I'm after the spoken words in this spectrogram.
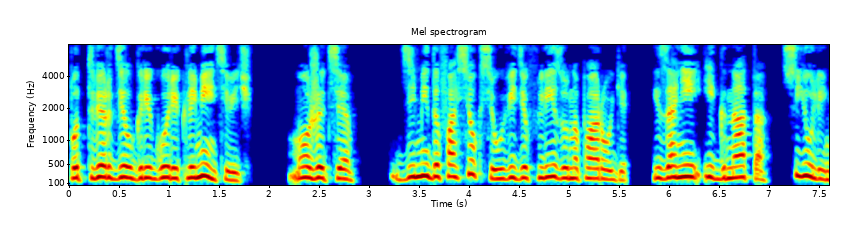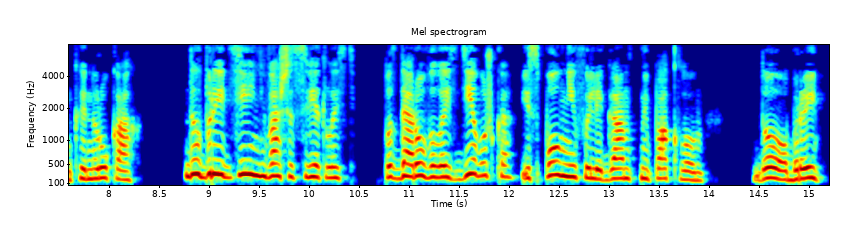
подтвердил Григорий Клементьевич. Можете... Демидов осекся, увидев Лизу на пороге, и за ней Игната с Юленькой на руках. «Добрый день, ваша светлость!» Поздоровалась девушка, исполнив элегантный поклон. «Добрый!»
